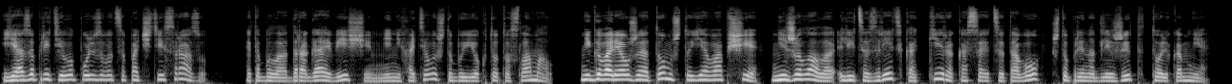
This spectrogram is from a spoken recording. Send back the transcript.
я запретила пользоваться почти сразу. Это была дорогая вещь, и мне не хотелось, чтобы ее кто-то сломал. Не говоря уже о том, что я вообще не желала лицезреть, как Кира касается того, что принадлежит только мне.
